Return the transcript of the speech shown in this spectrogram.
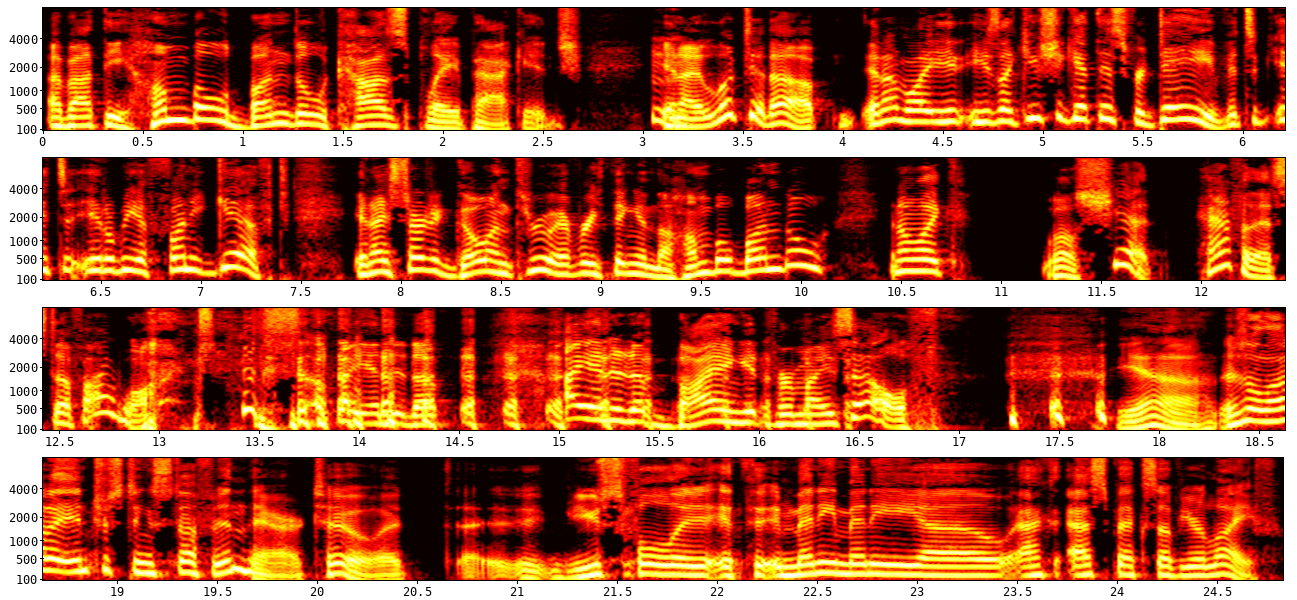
about the Humble Bundle cosplay package. Hmm. And I looked it up, and I'm like, he's like, you should get this for Dave. It's it's it'll be a funny gift. And I started going through everything in the Humble Bundle, and I'm like, well, shit, half of that stuff I want. so I ended up I ended up buying it for myself. yeah, there's a lot of interesting stuff in there too. It, uh, useful in many many uh, aspects of your life.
